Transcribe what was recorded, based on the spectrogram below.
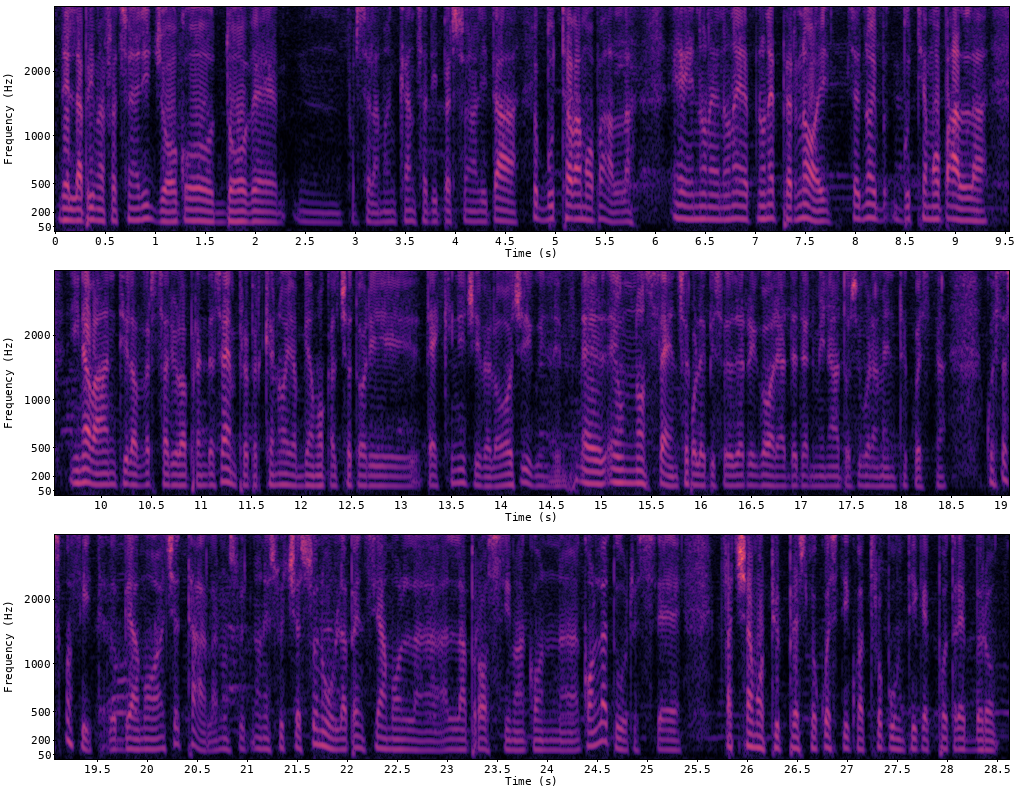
della prima frazione di gioco dove mh, forse la mancanza di personalità, buttavamo palla. E non è, non, è, non è, per noi, se noi buttiamo palla in avanti l'avversario la prende sempre perché noi abbiamo calciatori tecnici, veloci, quindi è, è un non senso. L'episodio del rigore ha determinato sicuramente questa, questa sconfitta, dobbiamo accettarla, non, non, è successo nulla, pensiamo alla, alla prossima con, con la Facciamo più presto questi quattro punti che potrebbero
